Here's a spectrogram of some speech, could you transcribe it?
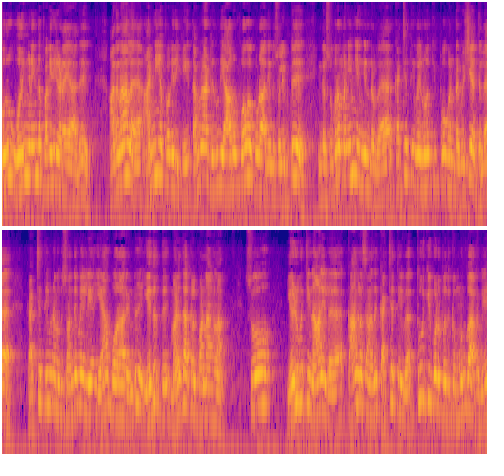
ஒரு ஒருங்கிணைந்த பகுதி கிடையாது. அதனால அந்நிய பகுதிக்கு தமிழ்நாட்டிலிருந்து யாரும் போகக்கூடாது என்று சொல்லிவிட்டு இந்த சுப்பிரமணியம் என்கின்றவர் கச்சத்தீவை நோக்கி போகின்ற விஷயத்துல கச்சத்தீவு நமக்கு சொந்தமே இல்லையா? ஏன் போறார் என்று எதிர்த்து மனு தாக்கல் பண்ணாங்களாம். ஸோ எழுபத்தி நாலில் காங்கிரஸ் ஆனது கச்சத்தீவை தூக்கி கொடுப்பதற்கு முன்பாகவே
